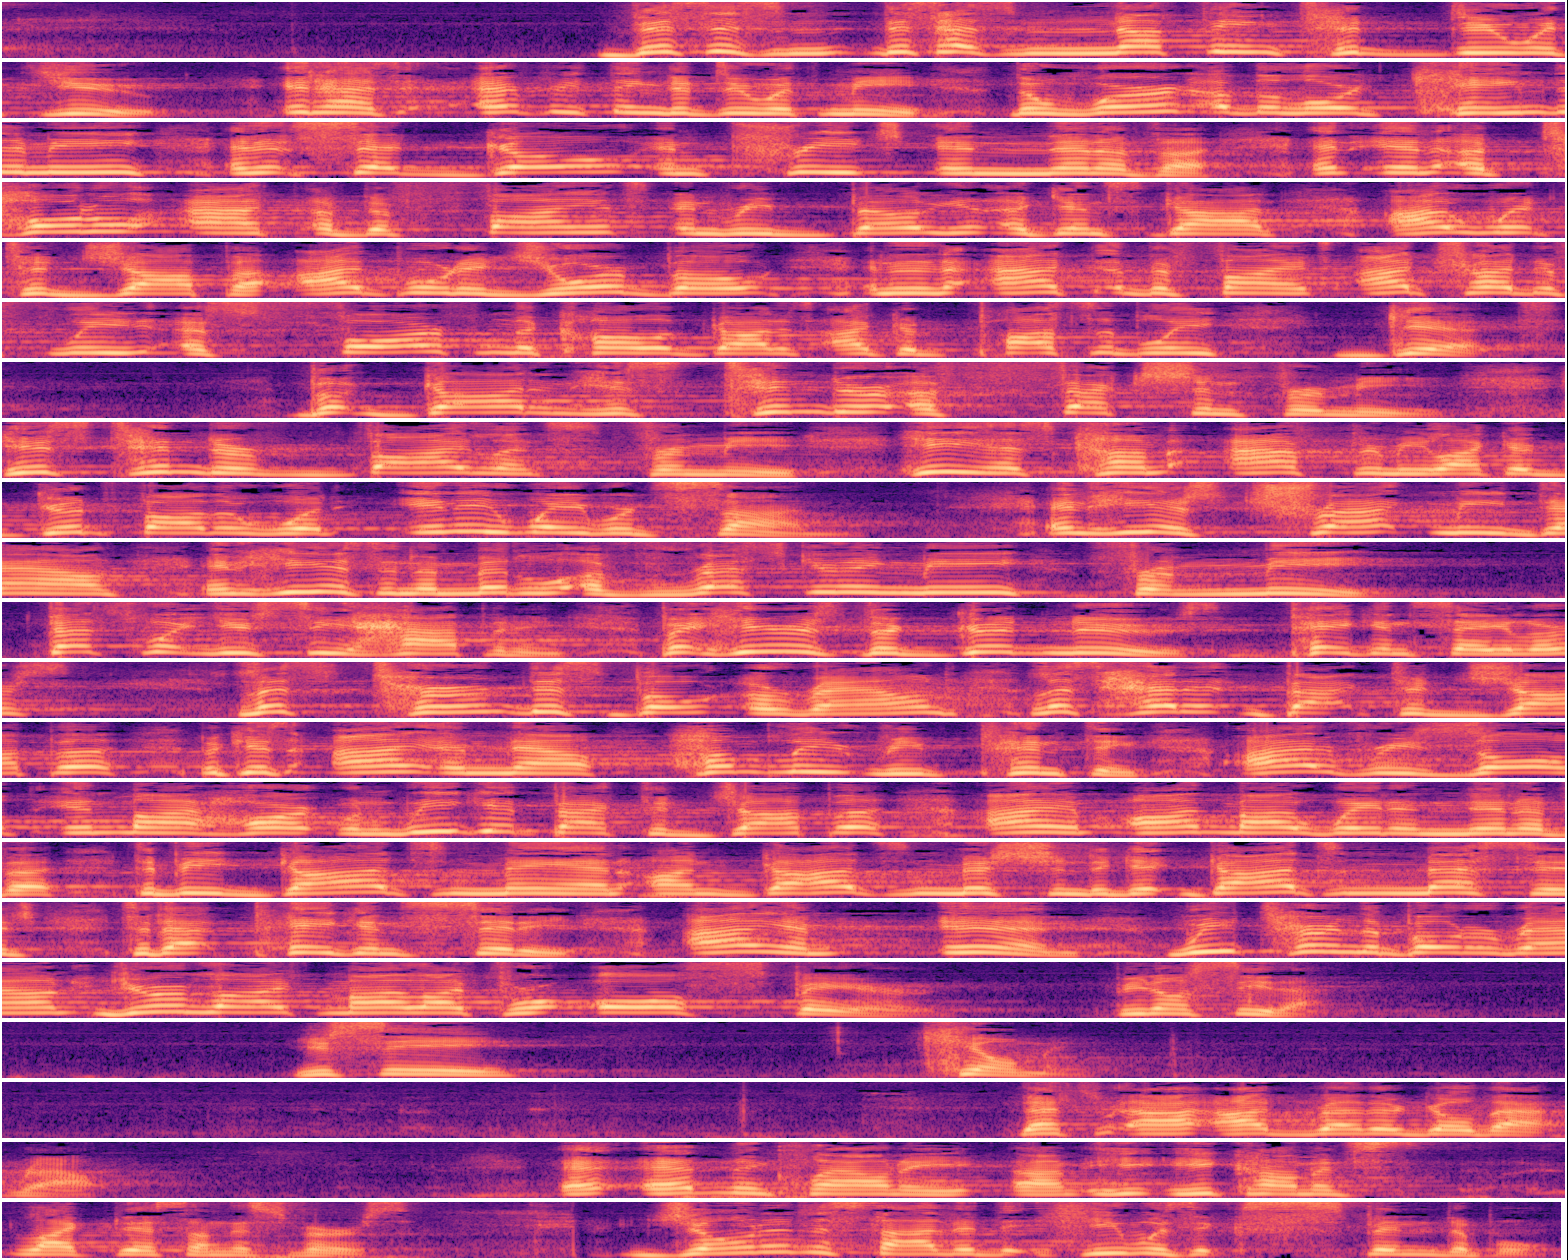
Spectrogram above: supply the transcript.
This is, this has nothing to do with you. It has everything to do with me. The word of the Lord came to me and it said, go and preach in Nineveh. And in a total act of defiance and rebellion against God, I went to Joppa. I boarded your boat and in an act of defiance, I tried to flee as far from the call of God as I could possibly get. But God in His tender affection for me, His tender violence for me, He has come after me like a good father would any wayward son. And he has tracked me down and he is in the middle of rescuing me from me. That's what you see happening. But here's the good news, pagan sailors. Let's turn this boat around. Let's head it back to Joppa because I am now humbly repenting. I've resolved in my heart when we get back to Joppa, I am on my way to Nineveh to be God's man on God's mission to get God's message to that pagan city. I am in. We turn the boat around. Your life, my life, we're all spared. But you don't see that. You see, kill me. That's, I, would rather go that route. Edmund Clowney, um, he, he comments like this on this verse. Jonah decided that he was expendable.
